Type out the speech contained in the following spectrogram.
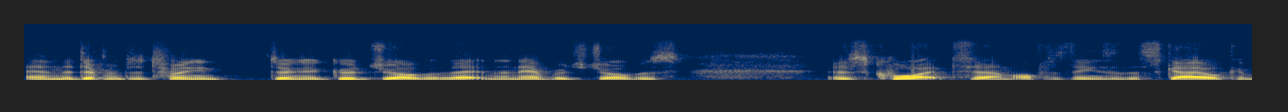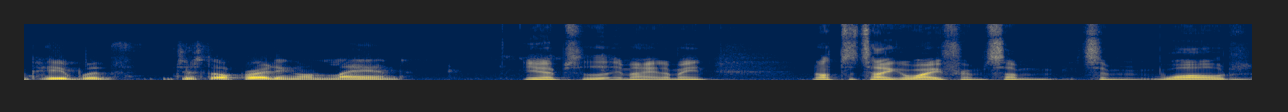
and the difference between doing a good job of that and an average job is is quite um, opposite ends of the scale compared with just operating on land. Yeah, absolutely, mate. I mean, not to take away from some some wild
